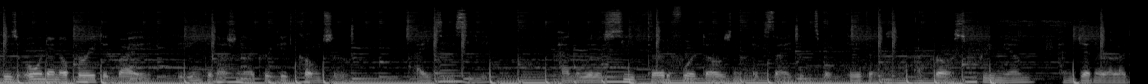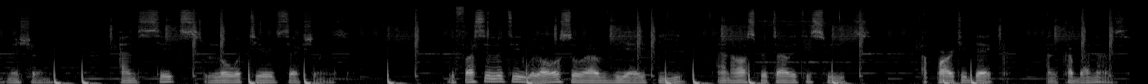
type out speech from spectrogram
It is owned and operated by the International Cricket Council, ICC, and will seat 34,000 exciting spectators across premium and general admission and six lower tiered sections. The facility will also have VIP and hospitality suites, a party deck, and cabanas.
